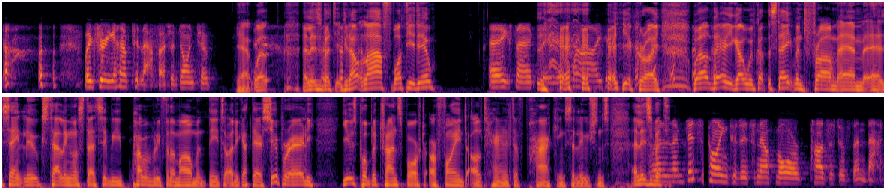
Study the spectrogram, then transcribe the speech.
well, sure, you have to laugh at it, don't you? Yeah, well, Elizabeth, if you don't laugh, what do you do? Exactly. You cry. you cry. Well, there you go. We've got the statement from um, uh, St. Luke's telling us that we probably, for the moment, need to either get there super early, use public transport, or find alternative parking solutions. Elizabeth. Well, I'm disappointed it's not more positive than that.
